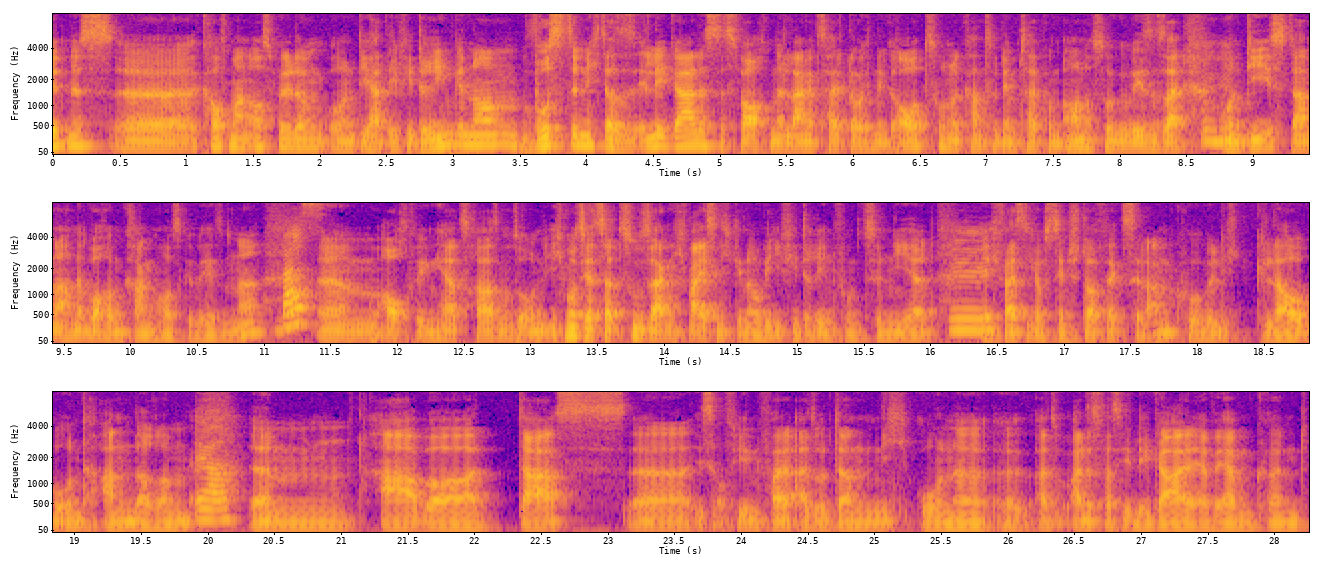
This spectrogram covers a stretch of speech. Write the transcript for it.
Fitness-Kaufmann-Ausbildung und die hat Ephedrin genommen, wusste nicht, dass es illegal ist. Das war auch eine lange Zeit, glaube ich, eine Grauzone, kann zu dem Zeitpunkt auch noch so gewesen sein. Und die ist danach eine Woche im Krankenhaus gewesen. Ne? Was? Ähm, auch wegen Herzrasen und so. Und ich muss jetzt dazu sagen, ich weiß nicht genau, wie Ephedrin funktioniert. Mhm. Ich weiß nicht, ob es den Stoffwechsel ankurbelt. Ich glaube unter anderem. Ja. Ähm, aber das äh, ist auf jeden Fall also dann nicht ohne, äh, also alles, was ihr legal erwerben könnt.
